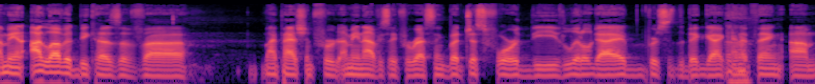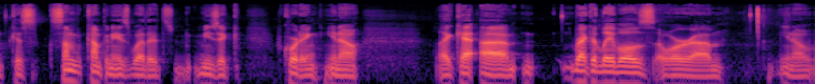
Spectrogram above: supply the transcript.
I mean, I love it because of uh my passion for I mean, obviously for wrestling, but just for the little guy versus the big guy kind of thing. Um cuz some companies whether it's music recording, you know, like uh, record labels or um you know,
